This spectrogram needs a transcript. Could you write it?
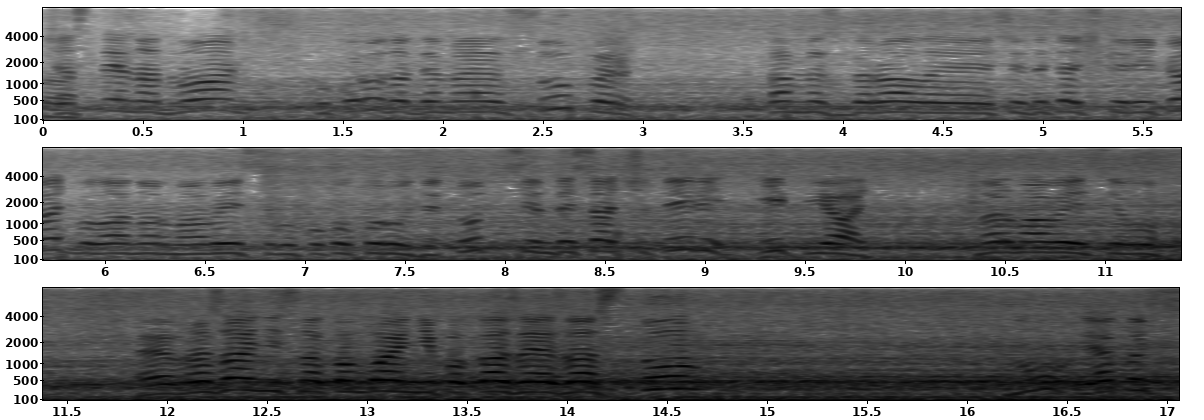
Частина 2, кукуруза ДМС Супер. Там ми збирали 64,5 була норма висіву по кукурузі. Тут 74,5 норма висіву. Е, Врожайність на комбайні показує за 100. Ну, якось.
